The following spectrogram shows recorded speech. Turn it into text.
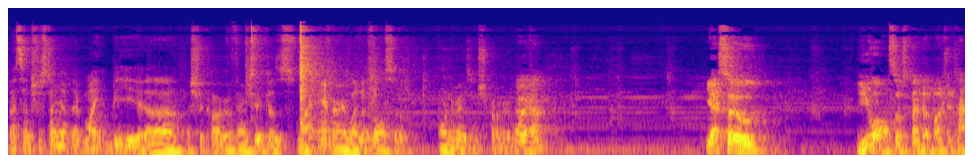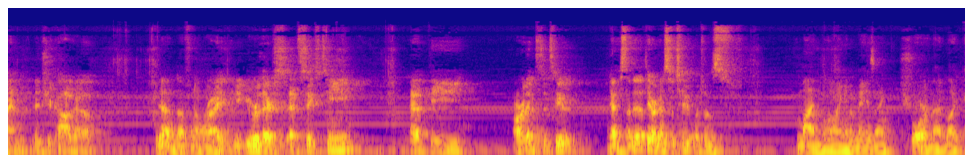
That's interesting. It, it might be uh, a Chicago thing too, because my aunt Mary Lynn is also born and raised in Chicago. Oh, yeah? Yeah, so you also spent a bunch of time in Chicago, Yeah, definitely. right? You, you were there at 16 at the Art Institute. Yeah, I studied at the Art Institute, which was mind blowing and amazing. Sure. And that, like,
